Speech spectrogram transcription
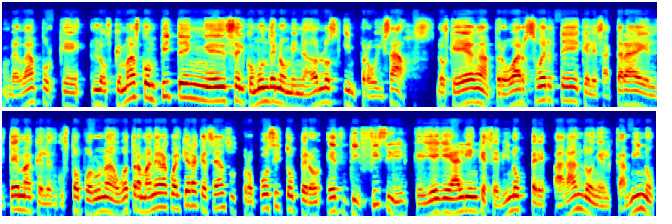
¿Verdad? Porque los que más compiten es el común denominador, los improvisados, los que llegan a probar suerte, que les atrae el tema, que les gustó por una u otra manera, cualquiera que sean sus propósitos, pero es difícil que llegue alguien que se vino preparando en el camino,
